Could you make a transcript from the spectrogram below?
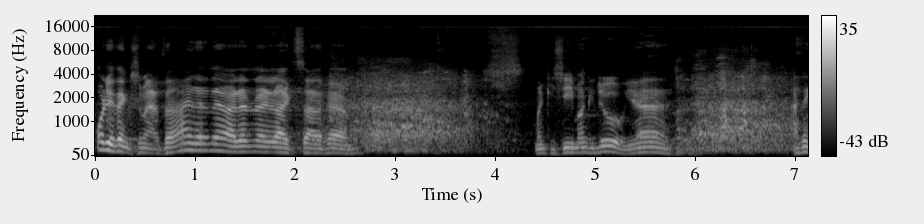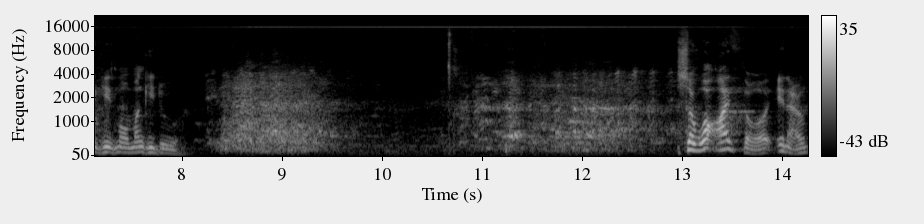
What do you think, Samantha? I don't know. I don't really like Africa. monkey see, monkey do. Yeah. I think he's more monkey do. So what I thought, you know,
